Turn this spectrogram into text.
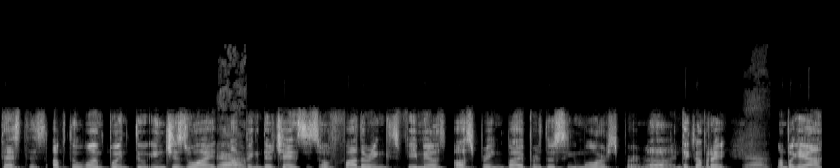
testes, up to 1.2 inches wide, Yeah. upping their chances of fathering female offspring by producing more sperm. Uh, in tako naprej. ja. Ampak ja,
